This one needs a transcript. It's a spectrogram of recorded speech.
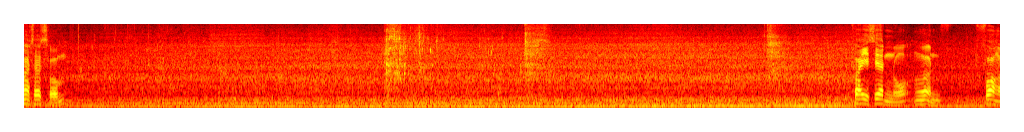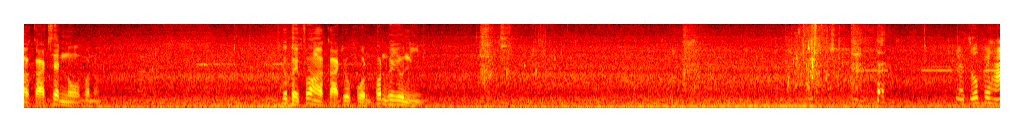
มาสะสมไฟเส้นหนูเงื่อนฟ้องอากาศเส้นหนูบ่นก็ไปฟ้องอากาศอยู่ฝนพ่นก็อยู่นี่ แล้ว จบไปหา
